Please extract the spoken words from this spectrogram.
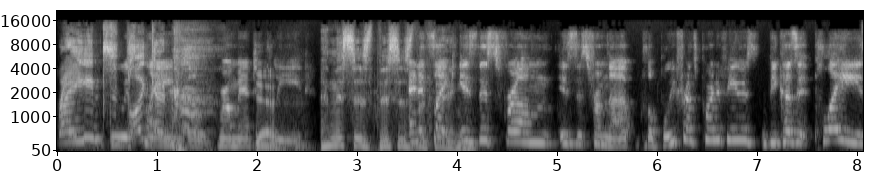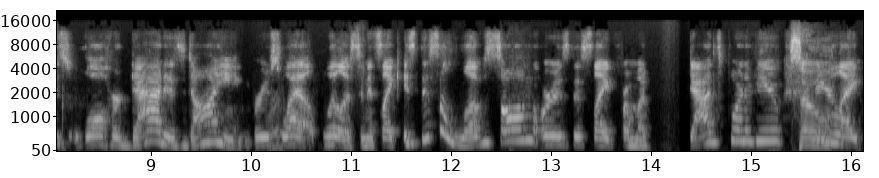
right. who was Like, playing I- the romantic Yeah. lead. and this is this is And the it's thing. like, is this from is this from the the boyfriend's point of view? Because it plays while her dad is dying, Bruce Will- Willis, and it's like, is this a love song or is this like from a dad's point of view? so and you're like,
